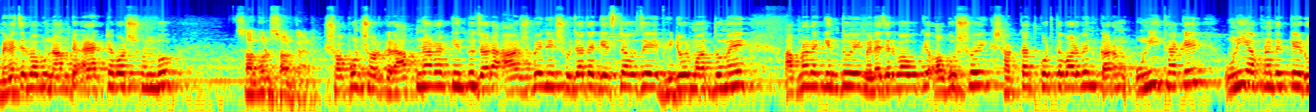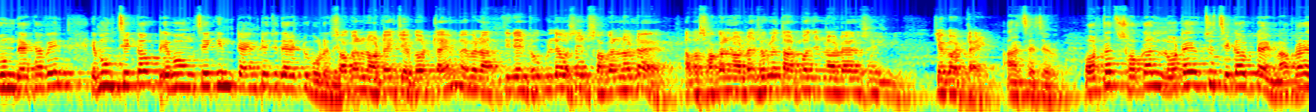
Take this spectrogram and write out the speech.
ম্যানেজার বাবু নামটা আর একটা বার শুনব। স্বপন সরকার। স্বপন সরকার আপনারা কিন্তু যারা আসবেন এই সুজাতা গেস্ট হাউসে এই ভিডিওর মাধ্যমে আপনারা কিন্তু এই ম্যানেজার বাবুকে অবশ্যই সাক্ষাৎ করতে পারবেন কারণ উনিই থাকে উনি আপনাদেরকে রুম দেখাবেন এবং চেক আউট এবং চেক ইন টাইমটা যদি আরেকটু বলে দেন। সকাল নটায় চেক আউট টাইম এবার রাত্রিরে ঢুকলেও সেই সকাল নটায় আবার সকাল নটায় ঢুকলে তারপর যে নটায় সেই চেক আউট টাইম আচ্ছা আচ্ছা। অর্থাৎ সকাল নটায় হচ্ছে চেক আউট টাইম আপনারা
